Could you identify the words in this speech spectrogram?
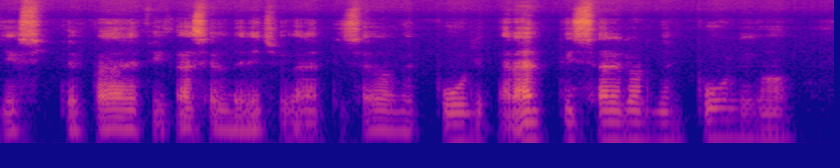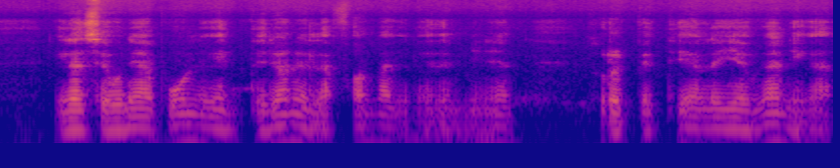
y existe para la eficacia el derecho de garantizar el orden público, garantizar el orden público y la seguridad pública interior en la forma que determinen sus respectivas leyes orgánicas.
